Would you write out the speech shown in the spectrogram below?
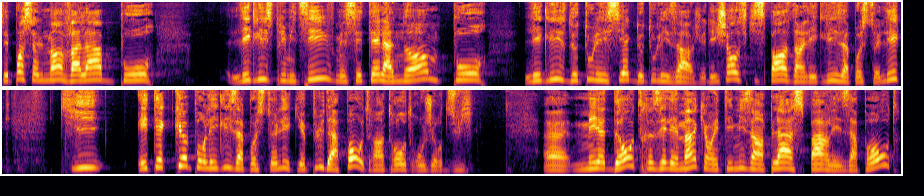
n'est pas seulement valable pour l'Église primitive, mais c'était la norme pour l'Église de tous les siècles, de tous les âges. Il y a des choses qui se passent dans l'Église apostolique qui étaient que pour l'Église apostolique. Il n'y a plus d'apôtres, entre autres, aujourd'hui. Euh, mais il y a d'autres éléments qui ont été mis en place par les apôtres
